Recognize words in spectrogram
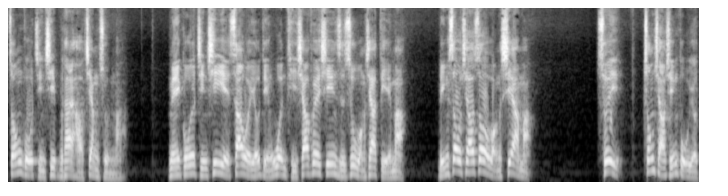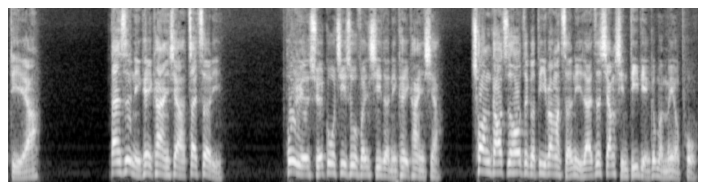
中国景气不太好，降准嘛，美国的景气也稍微有点问题，消费信心指数往下跌嘛，零售销售往下嘛，所以中小型股有跌啊。但是你可以看一下，在这里，会员学过技术分析的，你可以看一下，创高之后这个地方的整理，来这箱型低点根本没有破，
